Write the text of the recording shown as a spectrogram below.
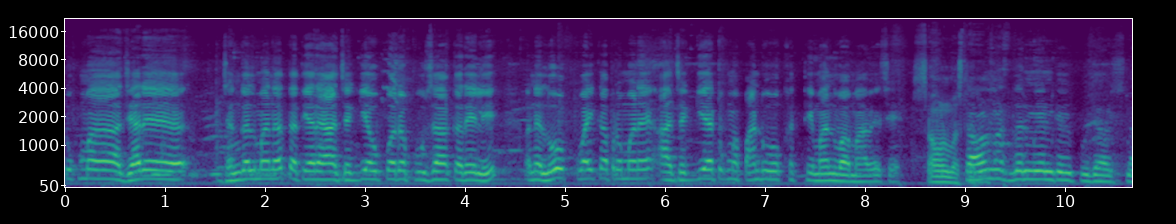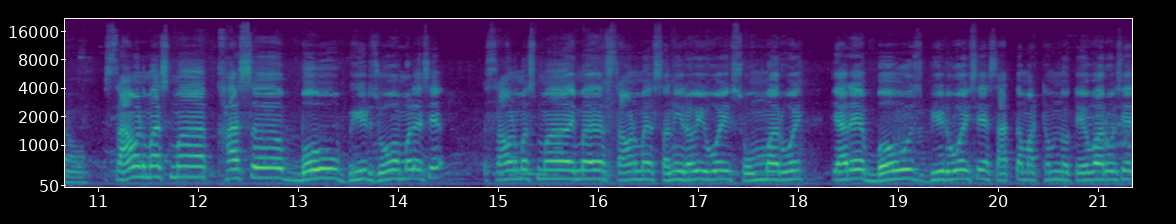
ટૂંકમાં જ્યારે જંગલમાં નહોતા ત્યારે આ જગ્યા ઉપર પૂજા કરેલી અને લોકવાયકા પ્રમાણે આ જગ્યા ટૂંકમાં પાંડુ વખતથી માનવામાં આવે છે. શ્રાવણ માસ દરમિયાન કેવી પૂજા અર્ચનાઓ? શ્રાવણ માસમાં ખાસ બહુ ભીડ જોવા મળે છે. શ્રાવણ માસમાં એમાં શ્રાવણમાં શનિ રવિ હોય સોમવાર હોય ત્યારે બહુ જ ભીડ હોય છે. સાતમ આઠમનો તહેવાર હોય છે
